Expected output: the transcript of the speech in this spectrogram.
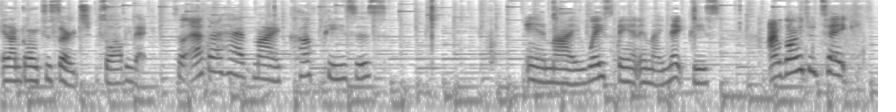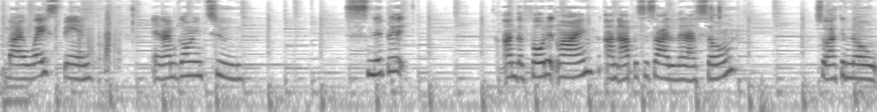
and I'm going to serge. So I'll be back. So after I have my cuff pieces and my waistband and my neck piece, I'm going to take my waistband and I'm going to snip it on the folded line on the opposite side that I sewn so I can know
